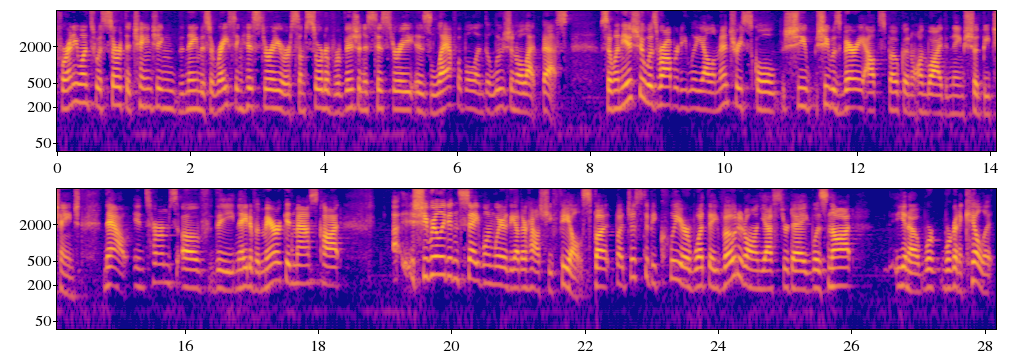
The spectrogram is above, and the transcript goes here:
For anyone to assert that changing the name is erasing history or some sort of revisionist history is laughable and delusional at best. So when the issue was Robert E. Lee Elementary School, she she was very outspoken on why the name should be changed. Now, in terms of the Native American mascot, uh, she really didn't say one way or the other how she feels. But but just to be clear, what they voted on yesterday was not, you know, we're we're going to kill it.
